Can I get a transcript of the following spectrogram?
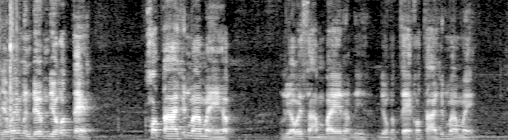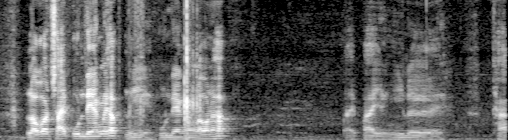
เลี้ยงไว้เหมือนเดิมเดี๋ยวก็แตกข้อตาขึ้นมาใหม่ครับ เหลือไว้สามใบครับนี่เดี๋ยวก็แตกข้อตาขึ้นมาใหม่ เราก็ใช้ปูนแดงนะครับ นี่ปูนแดงของเรานะครับ ไปไปอย่างนี้เลยทา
